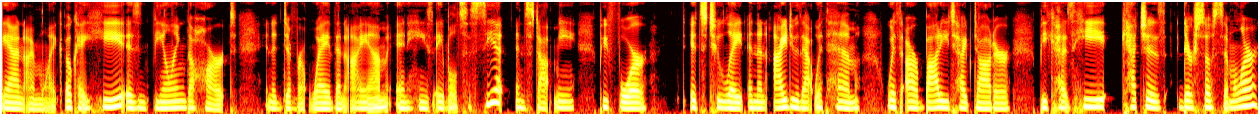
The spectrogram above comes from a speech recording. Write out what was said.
And I'm like, okay, he is feeling the heart in a different way than I am. And he's able to see it and stop me before it's too late. And then I do that with him, with our body type daughter, because he catches, they're so similar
